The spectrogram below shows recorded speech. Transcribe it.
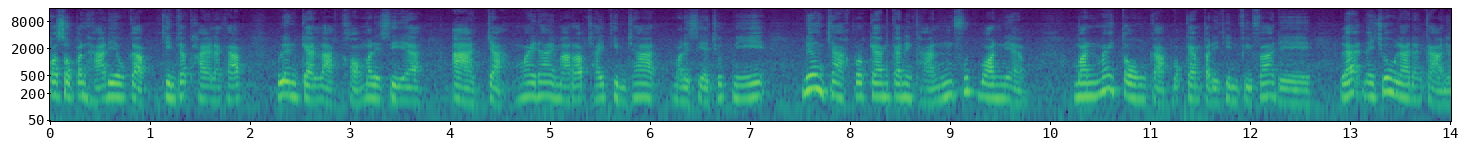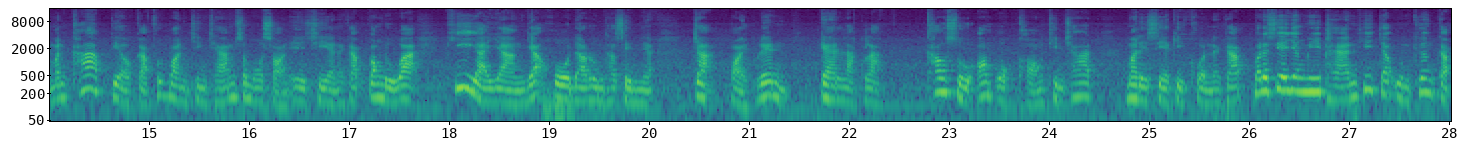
ประสบปัญหาเดียวกับทีมชาติไทยแหละครับผู้เล่นแกนหลักของมาเลเซียอาจจะไม่ได้มารับใช้ทีมชาติมาเลเซียชุดนี้ เนื่องจากโปรแกรมการแข่งขันฟุตบอลเนี่ย มันไม่ตรงกับโปรแกรมปฏิทินฟีฟ่าเดย์และในช่วงเวลาดังกล่าวเนี่ยมันคาบเกี่ยวกับฟุตบอลชิงแชมป์สโมสรเอเชียนะครับ ต้องดูว่าพี่ใหญ่อย่างยะโฮดารุนทาซิมเนี่ยจะปล่อยเล่นแกนหลักๆ เข้าสู่อ้อมอกของทีมชาติมาเลเซียกี่คนนะครับ มาเลเซียยังมีแผนที่จะอุ่นเครื่องกับ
